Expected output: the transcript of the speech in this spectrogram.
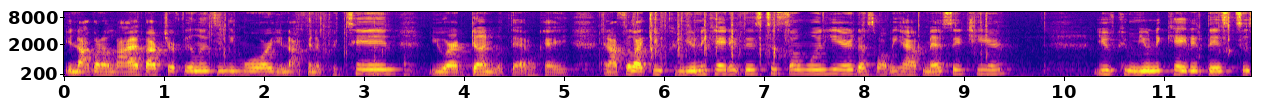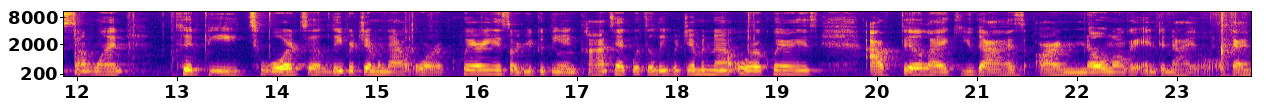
you're not going to lie about your feelings anymore. You're not going to pretend. You are done with that. Okay, and I feel like you've communicated this to someone here. That's why we have message here. You've communicated this to someone could be towards a Libra, Gemini, or Aquarius, or you could be in contact with a Libra, Gemini, or Aquarius. I feel like you guys are no longer in denial, okay?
